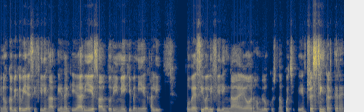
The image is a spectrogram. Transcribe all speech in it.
यू नो कभी कभी ऐसी फीलिंग आती है ना कि यार ये साल तो रीमेक ही बनी है खाली। तो वैसी वाली फीलिंग ना आए और हम लोग कुछ ना कुछ इंटरेस्टिंग करते रहे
